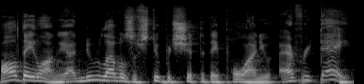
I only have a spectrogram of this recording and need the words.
all day long. They got new levels of stupid shit that they pull on you every day.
